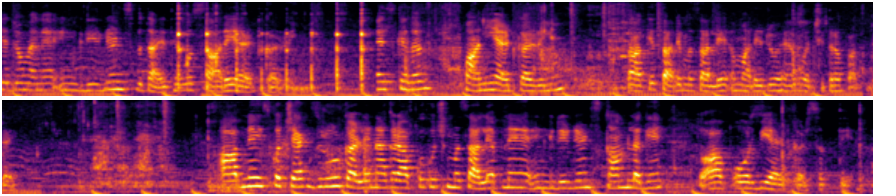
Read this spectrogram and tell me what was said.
ये जो मैंने इंग्रेडिएंट्स बताए थे, वो सारे ऐड कर रही हूँ। मैं इसके अंदर पानी ऐड कर रही हूँ ताकि सारे मसाले हमारे जो हैं वो अच्छी तरह पक जाए। आपने इसको चेक ज़रूर कर लेना। अगर आपको कुछ मसाले अपने इंग्रेडिएंट्स कम लगें तो आप और भी ऐड कर सकते हैं।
